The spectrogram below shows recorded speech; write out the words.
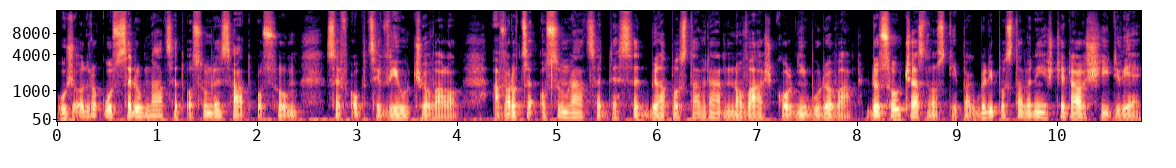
už od roku 1788 se v obci vyučovalo a v roce 1810 byla postavena nová školní budova. Do současnosti pak byly postaveny ještě další dvě.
